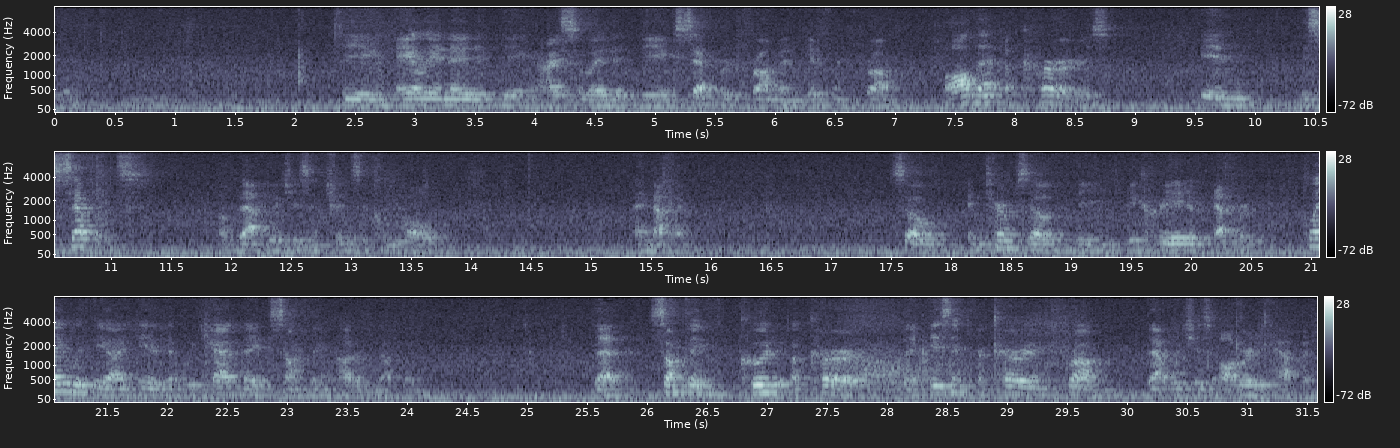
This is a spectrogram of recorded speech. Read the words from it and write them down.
being alienated, being isolated, being separate from and different from. All that occurs in the severance of that which is intrinsically whole and nothing. So in terms of the, the creative effort, play with the idea that we can make something out of nothing. That something could occur that isn't occurring from that which has already happened.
